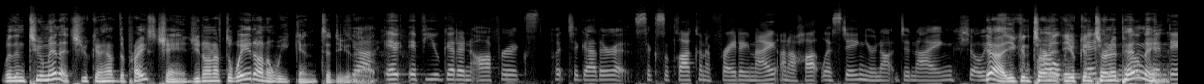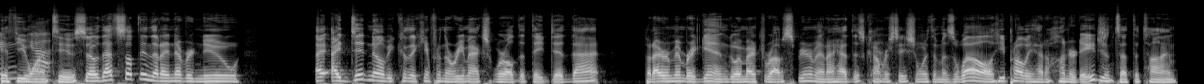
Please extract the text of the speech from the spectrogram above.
within two minutes you can have the price change you don't have to wait on a weekend to do Yeah. that If, if you get an offer ex- put together at six o'clock on a Friday night on a hot listing, you're not denying showing. yeah you can turn oh, it you can turn it go pending, if you Yeah. want to so that's something that i never knew I, I did know because i came from the remax world that they did that but i remember again going back to rob spearman i had this conversation with him as well. He probably had 100 agents at the time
